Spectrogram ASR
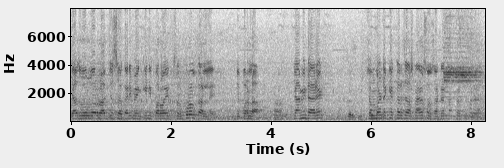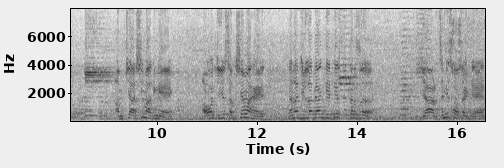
त्याचबरोबर राज्य सहकारी बँकेने परवा एक सर्क्युलर काढले पेपरला की आम्ही डायरेक्ट शंभर टक्के कर्ज असणाऱ्या सोसायट्यांना कर्ज. आमची अशी मागणी आहे अहो जे सक्षम आहेत त्यांना जिल्हा बँक देतेच ना कर्ज. ज्या अडचणीत सोसायटी आहेत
